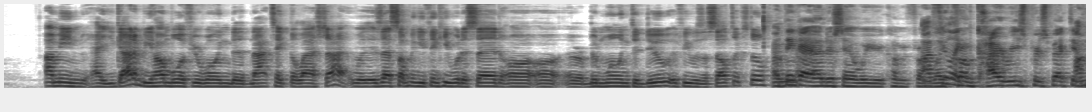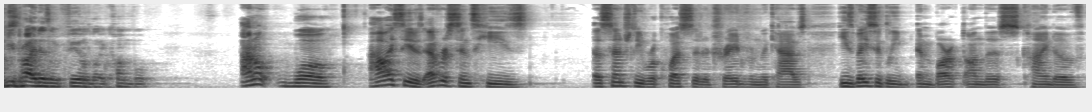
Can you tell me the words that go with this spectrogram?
I mean, hey, you got to be humble if you're willing to not take the last shot. Is that something you think he would have said or, or, or been willing to do if he was a Celtic still? I think I understand where you're coming from. I like, feel like- from Kyrie's perspective, I'm he probably doesn't feel like humble. I don't. Well, how I see it is, ever since he's essentially requested a trade from the Cavs, he's basically embarked on this kind of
